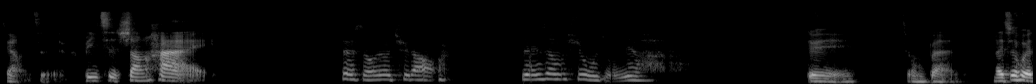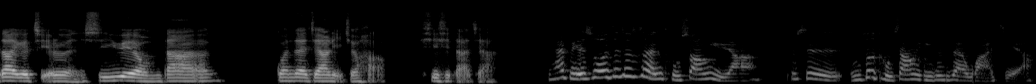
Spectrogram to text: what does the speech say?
这样子。彼此伤害，这个时候又去到人生虚无主义了。对，怎么办？还是回到一个结论：十一月我们大家关在家里就好。谢谢大家。你还别说，这就是很土双鱼啊！就是我们说土双鱼就是在瓦解啊，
